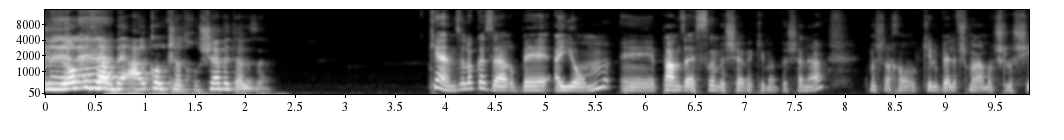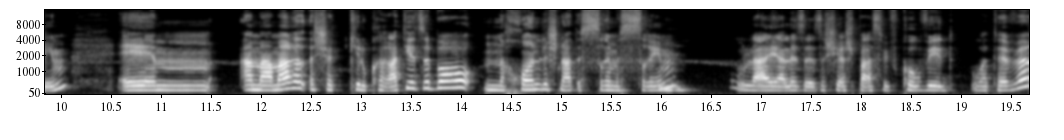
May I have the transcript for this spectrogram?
זה האלה... לא כזה הרבה אלכוהול כשאת חושבת על זה. כן, זה לא כזה הרבה היום, אה, פעם זה היה 27 כמעט בשנה, כמו שאנחנו כאילו ב-1830. אה, המאמר שכאילו קראתי את זה בו, נכון לשנת 2020, אולי היה לזה איזושהי השפעה סביב COVID, whatever.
